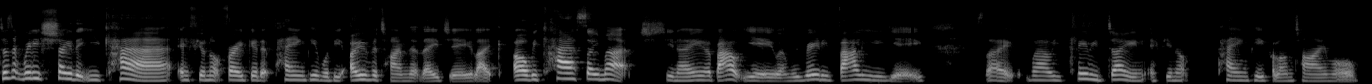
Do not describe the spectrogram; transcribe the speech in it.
doesn't really show that you care if you're not very good at paying people the overtime that they do. Like, oh, we care so much, you know, about you and we really value you. It's like, well, you clearly don't if you're not paying people on time, or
